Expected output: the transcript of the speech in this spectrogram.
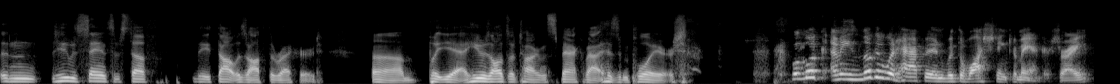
and he was saying some stuff that he thought was off the record um but yeah he was also talking smack about his employers Well, look, I mean, look at what happened with the Washington Commanders, right?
